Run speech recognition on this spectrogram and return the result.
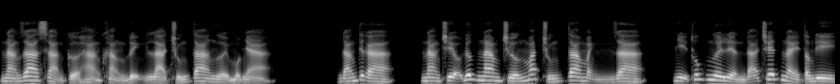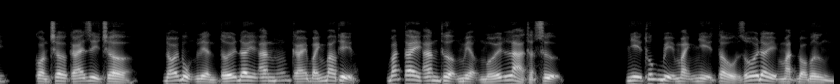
nàng gia sản cửa hàng khẳng định là chúng ta người một nhà. Đáng tiếc à, nàng triệu Đức Nam trướng mắt chúng ta mạnh ra, nhị thúc ngươi liền đã chết này tâm đi, còn chờ cái gì chờ, đói bụng liền tới đây ăn cái bánh bao thịt, bắt tay ăn thượng miệng mới là thật sự. Nhị thúc bị mạnh nhị tẩu dối đầy mặt đỏ bừng,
